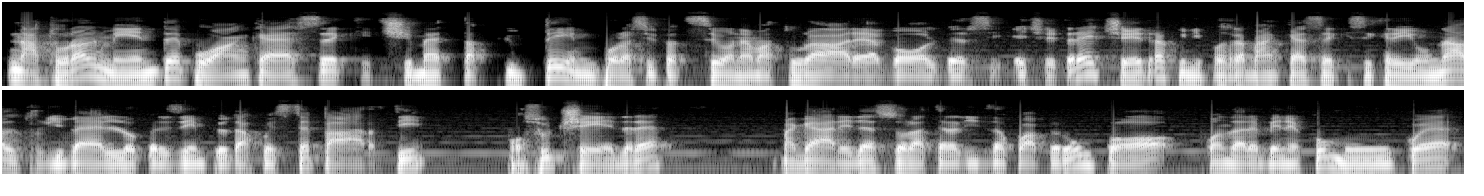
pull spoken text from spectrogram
Naturalmente può anche essere che ci metta più tempo la situazione a maturare, a evolversi, eccetera, eccetera, quindi potrebbe anche essere che si crei un altro livello, per esempio, da queste parti, può succedere, magari adesso lateralizza qua per un po', può andare bene comunque,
